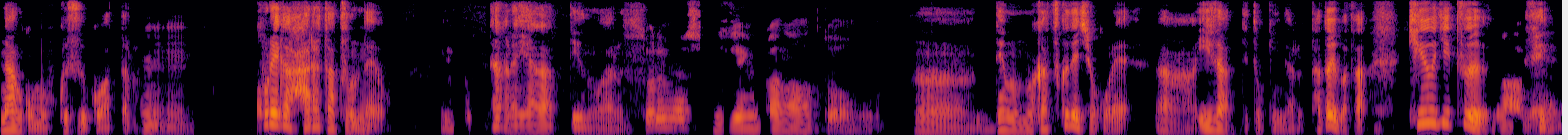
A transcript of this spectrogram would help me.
何個も複数個あったら。うん。うんこれが腹立つんだよ。だから嫌だっていうのがあるうん。。それは自然かなとは思う。うん。でもムカつくでしょ、これ。ああいざって時になる。例えばさ、休日、まあせね。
